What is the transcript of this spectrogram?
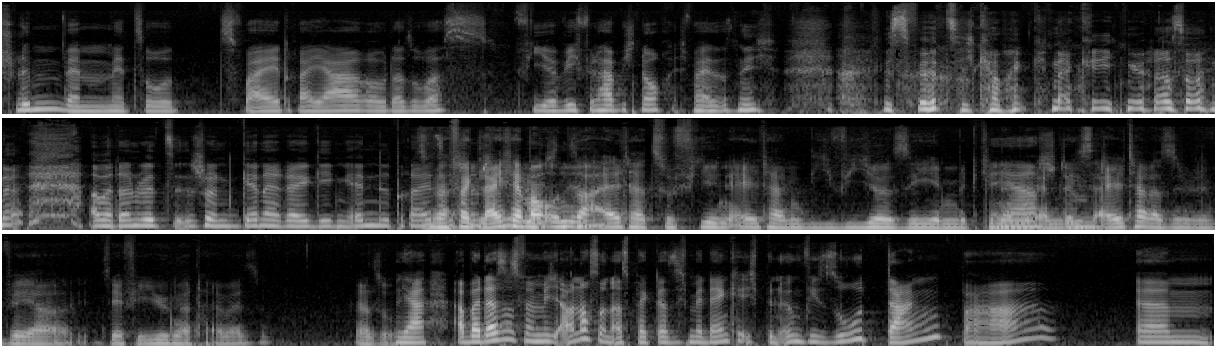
schlimm, wenn jetzt so zwei, drei Jahre oder sowas, vier, wie viel habe ich noch? Ich weiß es nicht. Bis 40 kann man Kinder kriegen oder so, ne? Aber dann wird es schon generell gegen Ende 30. Also man vergleicht ja mal unser ne? Alter zu vielen Eltern, die wir sehen mit Kindern Ja, Emilys stimmt. Alter. Da sind wir ja sehr viel jünger teilweise. Also, Ja, aber das ist für mich auch noch so ein Aspekt, dass ich mir denke, ich bin irgendwie so dankbar, ähm,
